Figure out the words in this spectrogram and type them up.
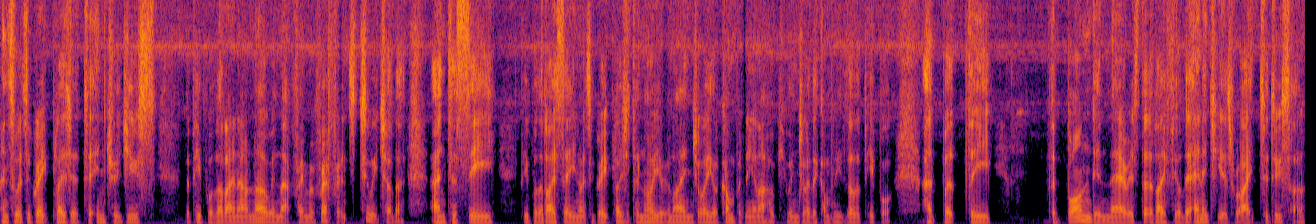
And so it's a great pleasure to introduce the people that I now know in that frame of reference to each other and to see people that I say, you know, it's a great pleasure to know you and I enjoy your company and I hope you enjoy the company of other people. Uh, but the the bond in there is that I feel the energy is right to do so.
